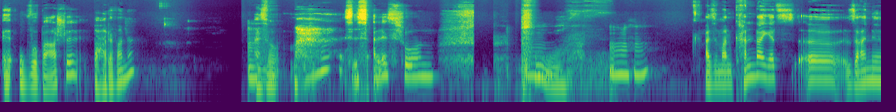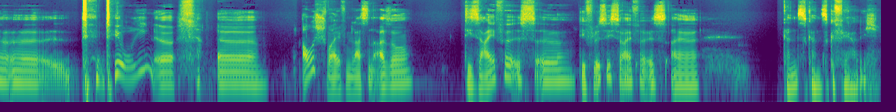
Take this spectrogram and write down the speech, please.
äh, Uwe Barschel, Badewanne. Mhm. Also, es ist alles schon. Puh. Mhm. Also man kann da jetzt äh, seine äh, Theorien äh, äh, ausschweifen lassen. Also die Seife ist, äh, die Flüssigseife ist äh, ganz, ganz gefährlich.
